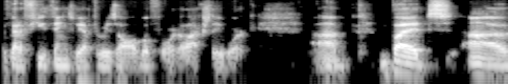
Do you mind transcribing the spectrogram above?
We've got a few things we have to resolve before it'll actually work. Uh, but uh,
